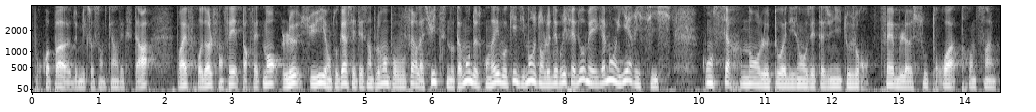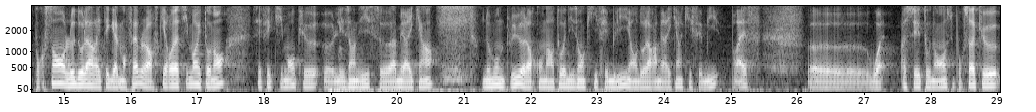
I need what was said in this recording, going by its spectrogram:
Pourquoi pas 2075, etc. Bref, Rodolphe en fait parfaitement le suivi. En tout cas, c'était simplement pour vous faire la suite, notamment de ce qu'on a évoqué dimanche dans le débrief hebdo, mais également hier ici. Concernant le taux à 10 ans aux États-Unis, toujours faible sous 3,35%. Le dollar est également faible. Alors, ce qui est relativement étonnant, c'est effectivement que euh, les indices américains ne montent plus, alors qu'on a un taux à 10 ans qui faiblit, un dollar américain qui faiblit. Bref, ouais, assez étonnant. C'est pour ça que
